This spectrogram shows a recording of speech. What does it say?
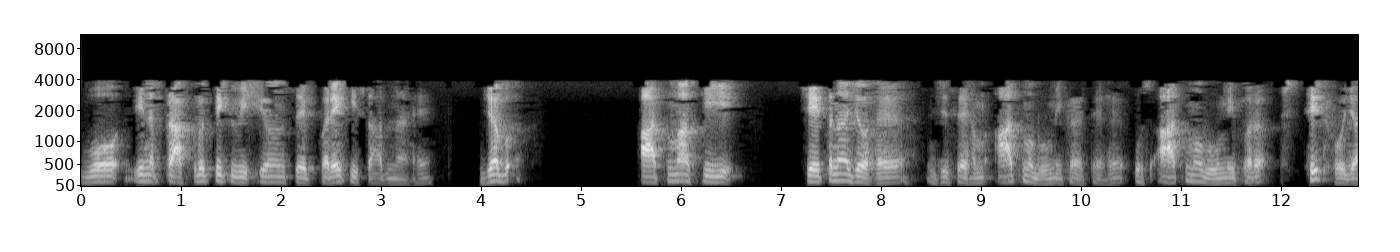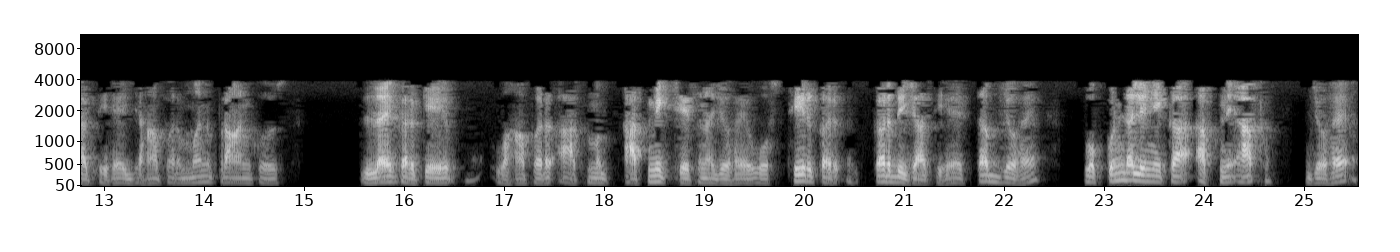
वो इन प्राकृतिक विषयों से परे की साधना है। जब आत्मा की चेतना जो है, जिसे हम आत्म भूमि कहते हैं, उस आत्म भूमि पर स्थित हो जाती है, जहाँ पर मन प्राण को लय करके वहाँ पर आत्म, आत्मिक चेतना जो है, वो स्थिर कर कर दी जाती है। तब जो है, वो कुंडलिनी का अपने आप जो है,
